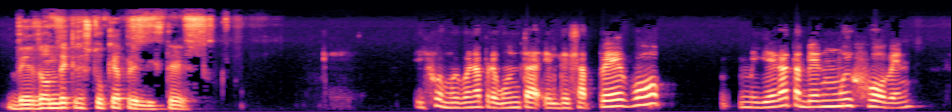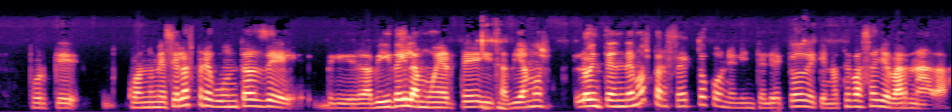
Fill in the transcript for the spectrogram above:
¿De dónde crees tú que aprendiste esto? Hijo, muy buena pregunta. El desapego me llega también muy joven, porque cuando me hacía las preguntas de, la vida y la muerte y sabíamos, lo entendemos perfecto con el intelecto de que no te vas a llevar nada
